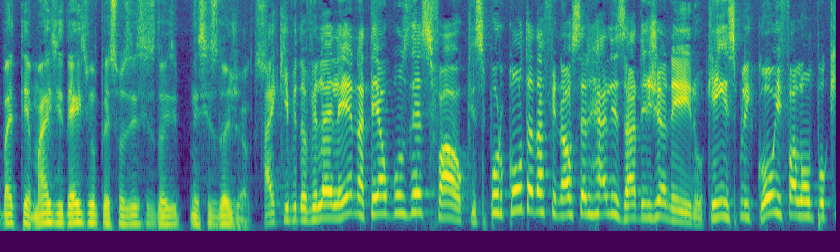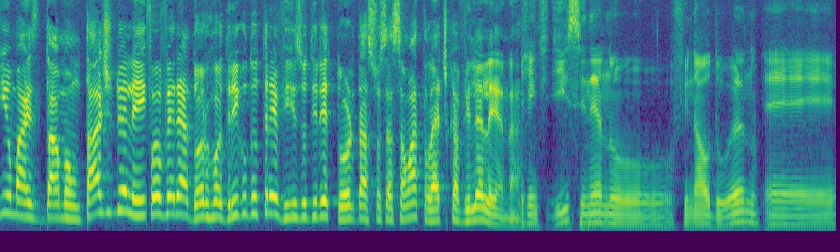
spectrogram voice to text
vai ter mais de 10 mil pessoas nesses dois, nesses dois jogos. A equipe do Vila Helena tem alguns desfalques por conta da final ser realizada em janeiro. Quem explicou e falou um pouquinho mais da montagem do elenco foi o vereador Rodrigo do Treviso, diretor da Associação Atlética Vila Helena. A gente disse né, no final do ano, é,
